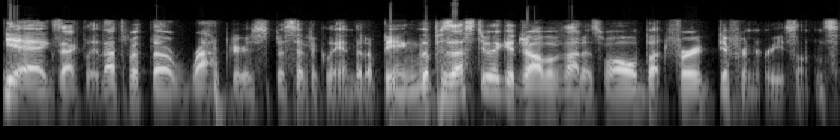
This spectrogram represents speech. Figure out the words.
Yeah, exactly. That's what the Raptors specifically ended up being. The Possessed do a good job of that as well, but for different reasons.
